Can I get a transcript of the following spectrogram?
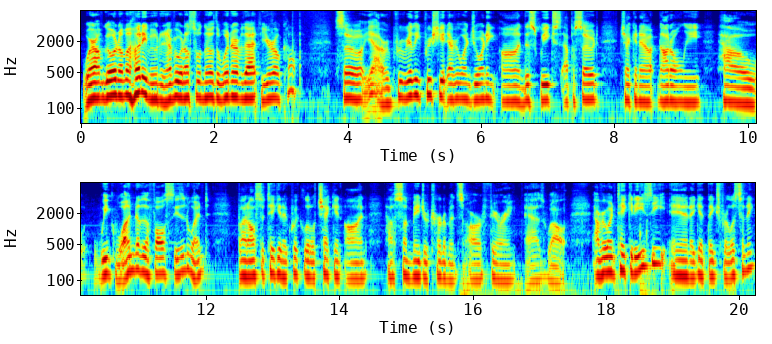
where I'm going on my honeymoon, and everyone else will know the winner of that Euro Cup. So yeah, I really appreciate everyone joining on this week's episode, checking out not only how week one of the fall season went, but also taking a quick little check in on how some major tournaments are faring as well. Everyone, take it easy, and again, thanks for listening.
